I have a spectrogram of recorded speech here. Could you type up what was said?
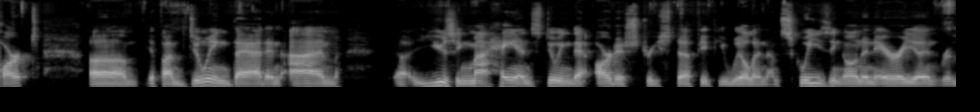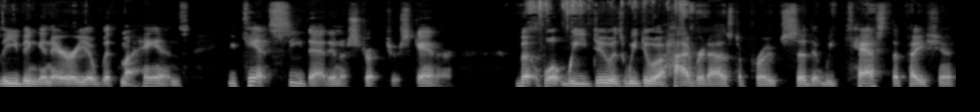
part, um, if I'm doing that and I'm uh, using my hands doing that artistry stuff, if you will, and I'm squeezing on an area and relieving an area with my hands, you can't see that in a structure scanner. But what we do is we do a hybridized approach so that we cast the patient,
